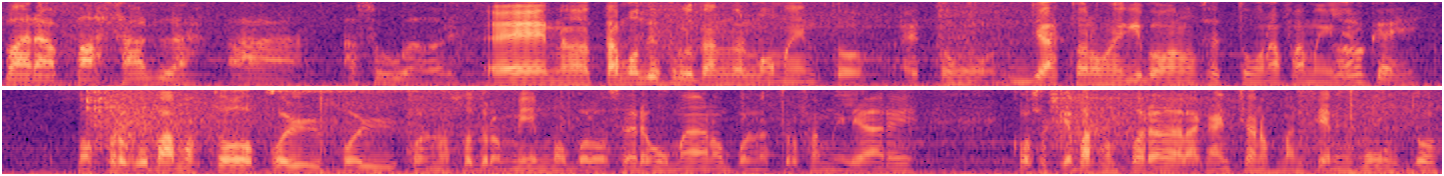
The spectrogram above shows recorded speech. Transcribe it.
para pasarla a, sus jugadores? Eh, no, estamos disfrutando el momento. Esto ya esto no es un equipo de baloncesto, es una familia. Nos preocupamos todos por, nosotros mismos, por los seres humanos, por nuestros familiares. Cosas que pasan fuera de la cancha nos mantienen juntos.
